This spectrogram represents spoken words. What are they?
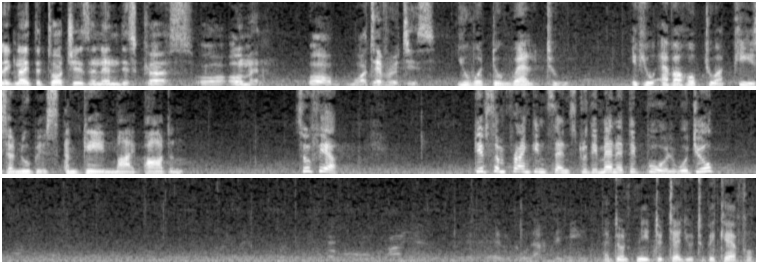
I'll ignite the torches and end this curse, or omen, or whatever it is. You would do well to, if you ever hope to appease Anubis and gain my pardon. Sophia, give some frankincense to the men at the pool, would you? I don't need to tell you to be careful.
